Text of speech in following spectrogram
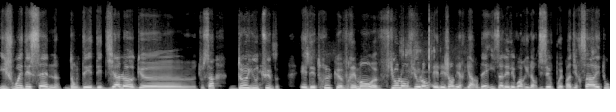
Ils jouaient des scènes, donc des, des dialogues, euh, tout ça, de YouTube et des trucs vraiment violents, violents. Et les gens les regardaient, ils allaient les voir, ils leur disaient, vous pouvez pas dire ça et tout.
